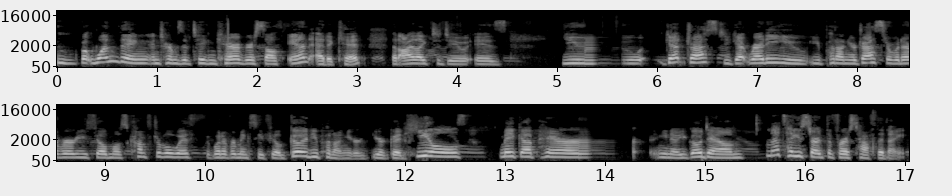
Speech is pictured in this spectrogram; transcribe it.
but one thing in terms of taking care of yourself and etiquette that i like to do is you get dressed, you get ready, you, you put on your dress or whatever you feel most comfortable with, whatever makes you feel good. You put on your, your good heels, makeup, hair, you know, you go down. And that's how you start the first half of the night.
